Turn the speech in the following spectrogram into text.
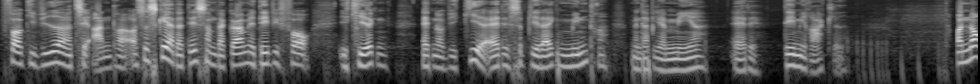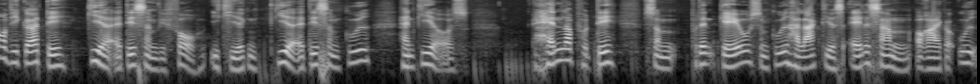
for at give videre til andre. Og så sker der det, som der gør med det, vi får i kirken, at når vi giver af det, så bliver der ikke mindre, men der bliver mere af det. Det er miraklet. Og når vi gør det, giver af det, som vi får i kirken, giver af det, som Gud han giver os, handler på det, som på den gave, som Gud har lagt i os alle sammen og rækker ud,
